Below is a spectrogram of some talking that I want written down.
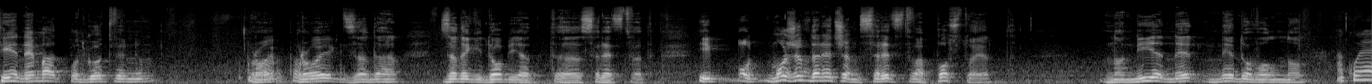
тие немаат подготвен проект, проект за да за да ги добијат а, средствата. И од, можам да речем средства постојат, но ние не недоволно А која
